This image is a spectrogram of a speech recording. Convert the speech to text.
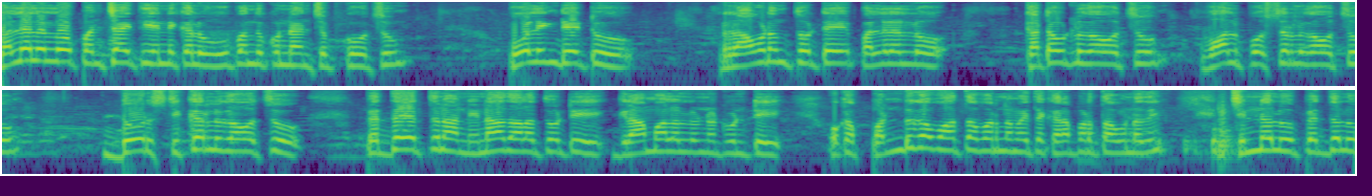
పల్లెలలో పంచాయతీ ఎన్నికలు ఊపందుకున్నాయని చెప్పుకోవచ్చు. పోలింగ్ డేటు రావడంతో పల్లెలలో కటౌట్లు కావచ్చు వాల్ పోస్టర్లు కావచ్చు డోర్ స్టిక్కర్లు కావచ్చు పెద్ద ఎత్తున నినాదాలతోటి గ్రామాలలో ఉన్నటువంటి ఒక పండుగ వాతావరణం అయితే కనపడతా ఉన్నది. చిన్నలు పెద్దలు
